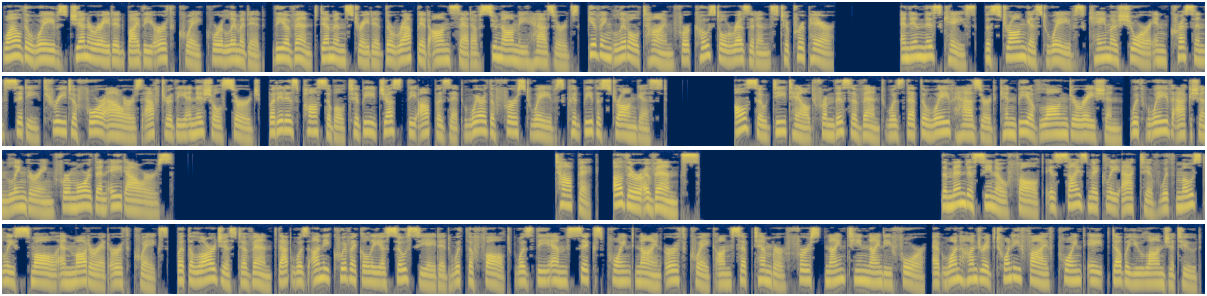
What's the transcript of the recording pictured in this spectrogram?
While the waves generated by the earthquake were limited, the event demonstrated the rapid onset of tsunami hazards, giving little time for coastal residents to prepare. And in this case, the strongest waves came ashore in Crescent City three to four hours after the initial surge, but it is possible to be just the opposite where the first waves could be the strongest. Also detailed from this event was that the wave hazard can be of long duration, with wave action lingering for more than eight hours. Other events The Mendocino Fault is seismically active with mostly small and moderate earthquakes, but the largest event that was unequivocally associated with the fault was the M6.9 earthquake on September 1, 1994, at 125.8 W longitude.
